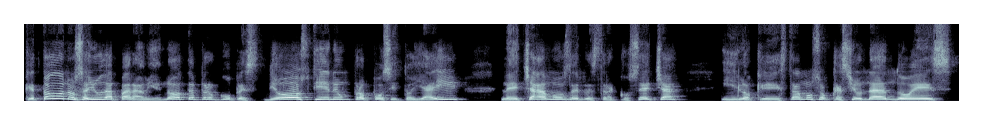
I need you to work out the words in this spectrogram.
que todo nos ayuda para bien, no te preocupes, Dios tiene un propósito y ahí le echamos de nuestra cosecha y lo que estamos ocasionando es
